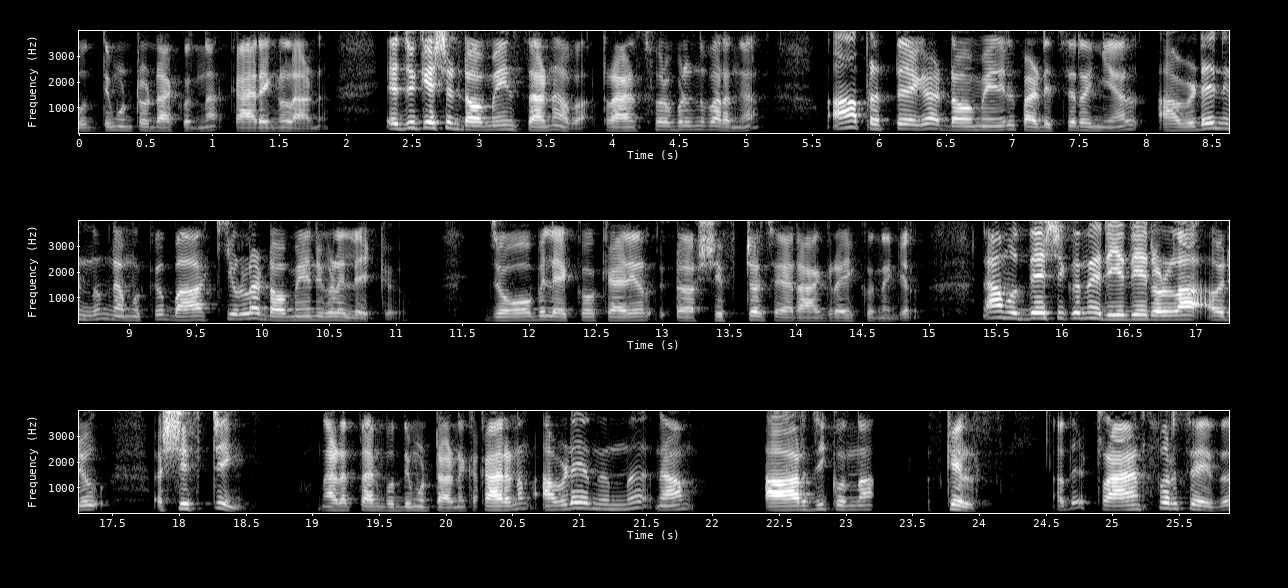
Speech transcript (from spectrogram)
ബുദ്ധിമുട്ടുണ്ടാക്കുന്ന കാര്യങ്ങളാണ്. എഡ്യൂക്കേഷൻ ഡൊമൈൻസ് ആണ് അവ. ട്രാൻസ്ഫറബിൾ എന്ന് പറഞ്ഞാൽ ആ പ്രത്യേക ഡൊമൈനിൽ പഠിച്ചിറങ്ങിയാൽ അവിടെ നിന്നും നമുക്ക് ബാക്കിയുള്ള ഡൊമൈനുകളിലേക്ക് ജോബിലേക്കോ കരിയർ ഷിഫ്റ്റോ ചെയ്യാൻ ആഗ്രഹിക്കുന്നെങ്കിൽ നാം ഉദ്ദേശിക്കുന്ന രീതിയിലുള്ള ഒരു ഷിഫ്റ്റിംഗ് നടത്താൻ ബുദ്ധിമുട്ടാണ്. കാരണം അവിടെ നിന്ന് നാം ആർജിക്കുന്ന സ്കിൽസ് അത് ട്രാൻസ്ഫർ ചെയ്ത്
